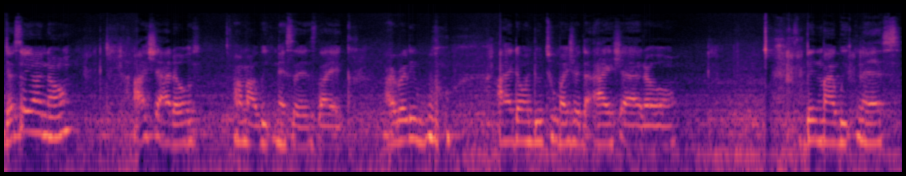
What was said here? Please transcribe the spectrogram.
just so y'all know eyeshadows are my weaknesses. Like I really I don't do too much with the eyeshadow. It's been my weakness.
